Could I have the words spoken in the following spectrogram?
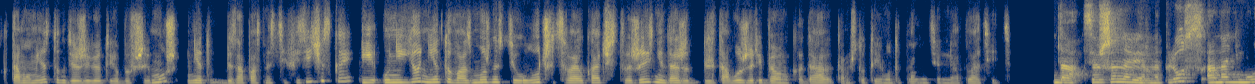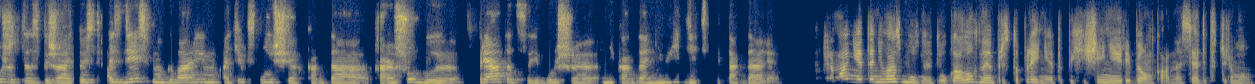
к тому месту, где живет ее бывший муж, нет безопасности физической, и у нее нет возможности улучшить свое качество жизни даже для того же ребенка, да, там что-то ему дополнительно оплатить. Да, совершенно верно. Плюс она не может сбежать. То есть а здесь мы говорим о тех случаях, когда хорошо бы спрятаться и больше никогда не видеть и так далее. В Германии это невозможно. Это уголовное преступление, это похищение ребенка. Она сядет в тюрьму.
